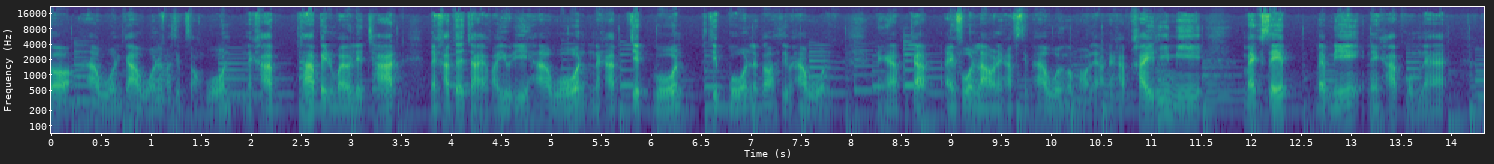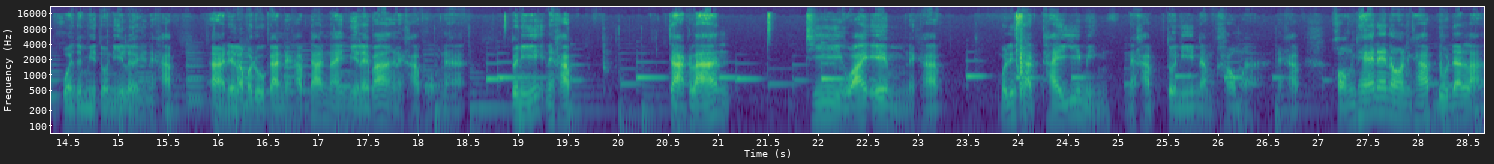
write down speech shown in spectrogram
ก็5โวลต์9โวลต์แล้วก็12โวลต์นะครับ ถ้าเป็น wireless charge นะครับจะจ่ายไฟอยู่ที่5โวลต์นะครับ7โวลต์10โวลต์แล้วก็15โวลต์นะครับกับ iPhone เรานะครับ15โวลต์ก็พอแล้วนะครับ ใครที่มี MagSafe แบบนี้นะครับผมนะฮะควรจะมีตัวนี้เลยนะครับอ่าเดี๋ยวเรามาดูกันนะครับด้านในมีอะไรบ้างนะครับผมนะฮะตัวนี้นะครับจากร้าน TYM นะครับ บริษัทไทยยี่หมิงนะครับตัวนี้นำเข้ามานะครับของแท้แน่นอนครับดูด้านหลัง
